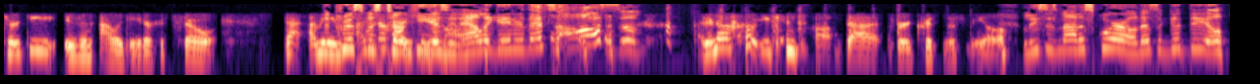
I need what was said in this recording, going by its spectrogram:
turkey is an alligator. So that I mean, the Christmas turkey is an alligator. That's awesome. I don't know how you can top that for a Christmas meal. At least it's not a squirrel. That's a good deal.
